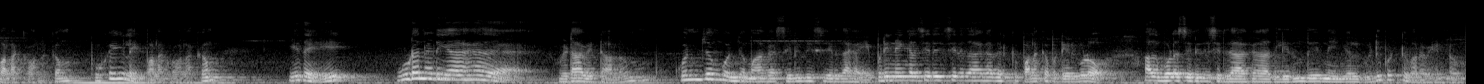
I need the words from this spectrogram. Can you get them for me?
பழக்க வழக்கம் புகையிலை பழக்க வழக்கம் இதை உடனடியாக விடாவிட்டாலும் கொஞ்சம் கொஞ்சமாக சிறிது சிறிதாக எப்படி நீங்கள் சிறிது சிறிதாக அதற்கு பழக்கப்பட்டீர்களோ அதுபோல் சிறிது சிறிதாக அதிலிருந்து நீங்கள் விடுபட்டு வர வேண்டும்.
